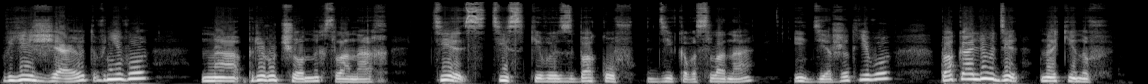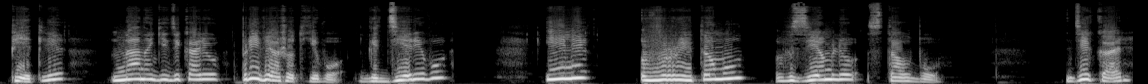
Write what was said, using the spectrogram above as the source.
въезжают в него на прирученных слонах. Те стискивают с боков дикого слона и держат его, пока люди, накинув петли на ноги дикарю, привяжут его к дереву или врытому в землю столбу. Дикарь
